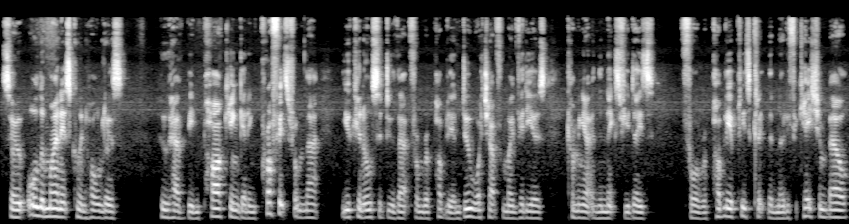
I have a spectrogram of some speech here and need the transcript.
So all the MineXcoin holders who have been parking, getting profits from that, you can also do that from Republia. And do watch out for my videos coming out in the next few days for Republia. Please click the notification bell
